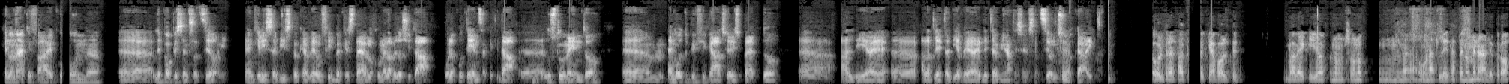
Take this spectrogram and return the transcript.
che non ha a che fare con eh, le proprie sensazioni. E anche lì si è visto che avere un feedback esterno come la velocità o la potenza che ti dà eh, lo strumento ehm, è molto più efficace rispetto eh, al dire eh, all'atleta di avere determinate sensazioni sì. sotto carico. Oltre al fatto che a volte, vabbè che io non sono un, un atleta fenomenale, però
